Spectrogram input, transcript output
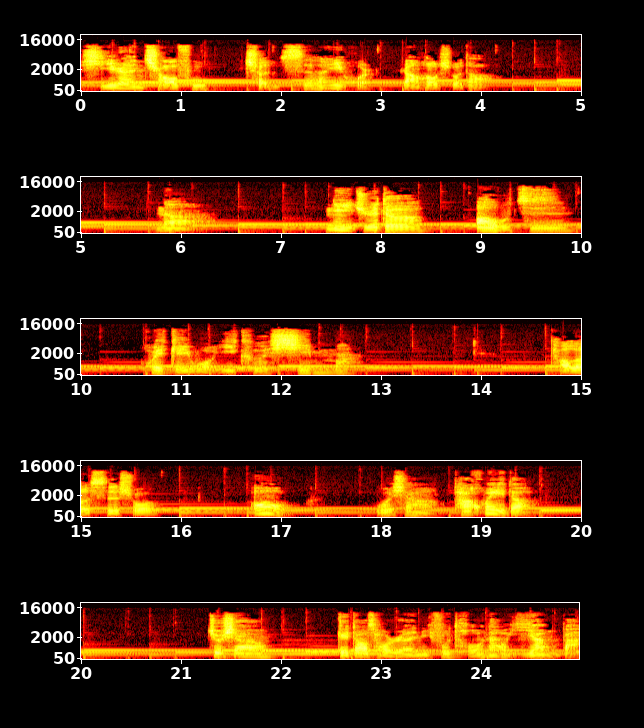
袭人樵夫沉思了一会儿，然后说道：“那你觉得奥兹会给我一颗心吗？”陶乐斯说：“哦。”我想他会的，就像给稻草人一副头脑一样吧。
